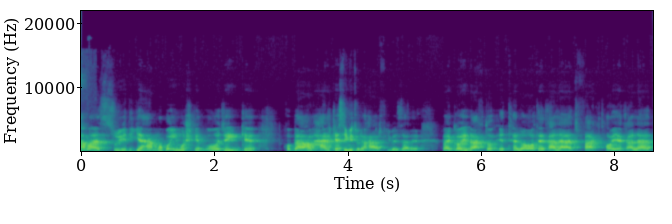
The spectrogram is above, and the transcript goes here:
اما از سوی دیگه هم ما با این مشکل مواجهیم که خب به حال هر کسی می‌تونه حرفی بزنه و گاهی وقتا اطلاعات غلط فکت های غلط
